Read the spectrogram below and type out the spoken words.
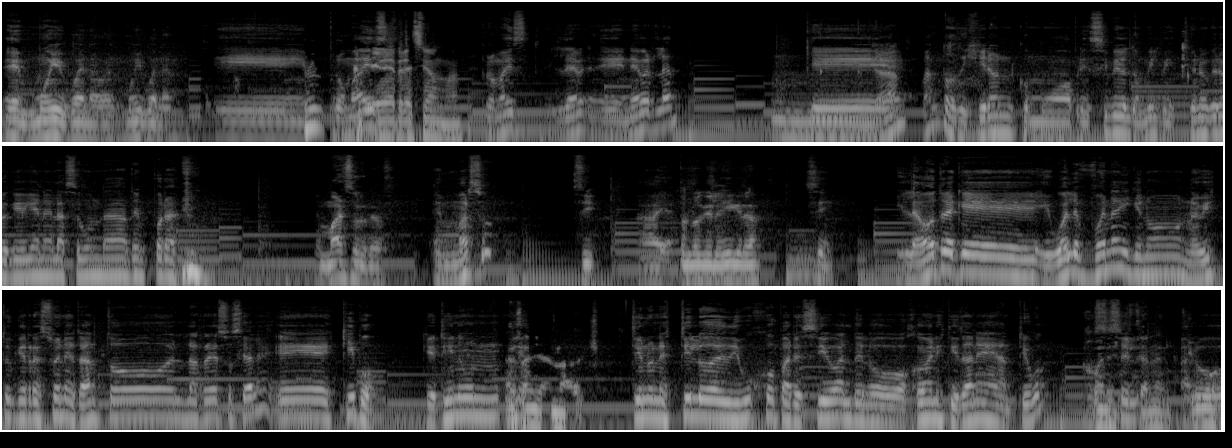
Es muy buena, muy buena. Eh, Promise, depresión, eh, Neverland. Mm, Que. ¿ya? ¿Cuándo dijeron? Como a principios del 2021, creo que viene la segunda temporada. en marzo creo. ¿En marzo? Sí, Ah, ya. por lo que leí creo. Sí. Y la otra que igual es buena y que no, no he visto que resuene tanto en las redes sociales es Kipo, que tiene un, Esa ya no la he hecho. Tiene un estilo de dibujo parecido al de los jóvenes titanes antiguos. Jóvenes Titanes a antiguos.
